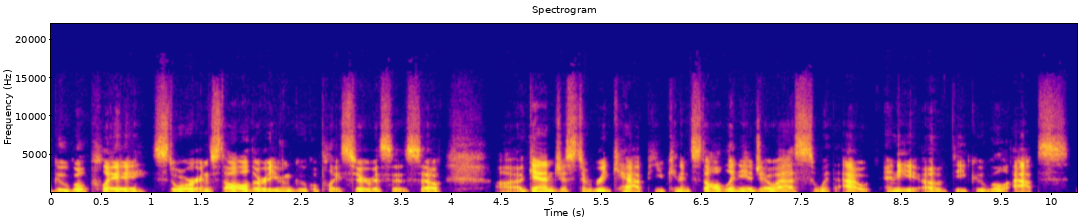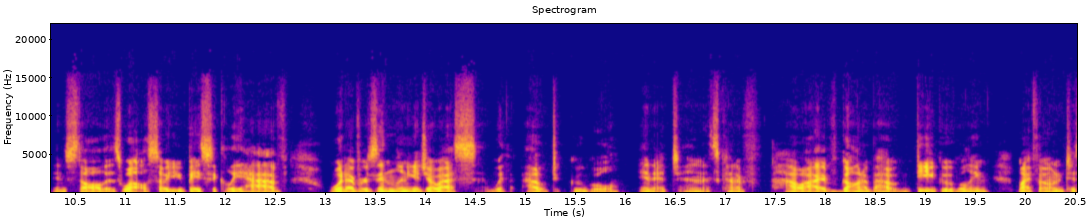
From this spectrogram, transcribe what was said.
Google Play Store installed or even Google Play services. So, uh, again, just to recap, you can install Lineage OS without any of the Google apps installed as well. So, you basically have whatever's in Lineage OS without Google in it. And that's kind of how I've gone about de Googling my phone to,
